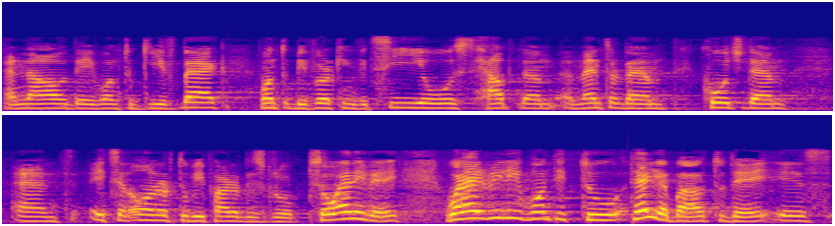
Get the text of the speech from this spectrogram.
and now they want to give back, want to be working with CEOs, help them, mentor them, coach them, and it's an honor to be part of this group. So anyway, what I really wanted to tell you about today is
